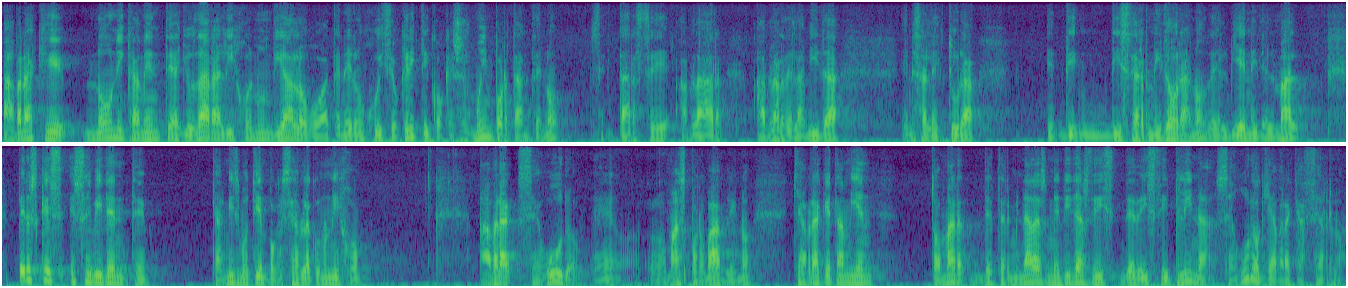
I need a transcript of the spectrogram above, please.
habrá que no únicamente ayudar al hijo en un diálogo a tener un juicio crítico, que eso es muy importante, ¿no? Sentarse, hablar, hablar de la vida en esa lectura eh, discernidora ¿no? del bien y del mal. Pero es que es, evidente que al mismo tiempo que se habla con un hijo, habrá seguro, ¿eh? lo más probable, ¿no? que habrá que también tomar determinadas medidas de disciplina, seguro que habrá que hacerlo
